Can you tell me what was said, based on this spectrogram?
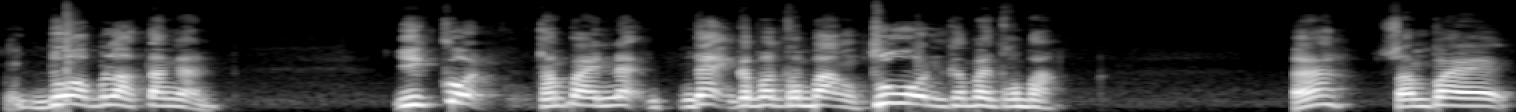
Dua belah tangan. Ikut sampai naik, naik kapal terbang. Turun kapal terbang. Eh? Sampai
